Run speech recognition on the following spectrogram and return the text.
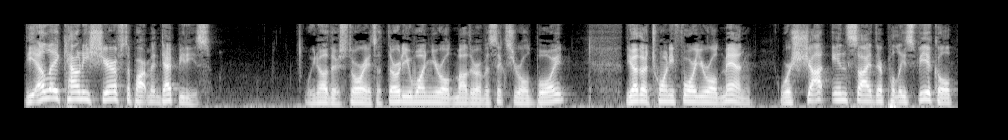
The LA County Sheriff's Department deputies. We know their story. It's a 31 year old mother of a six year old boy. The other 24 year old man were shot inside their police vehicle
